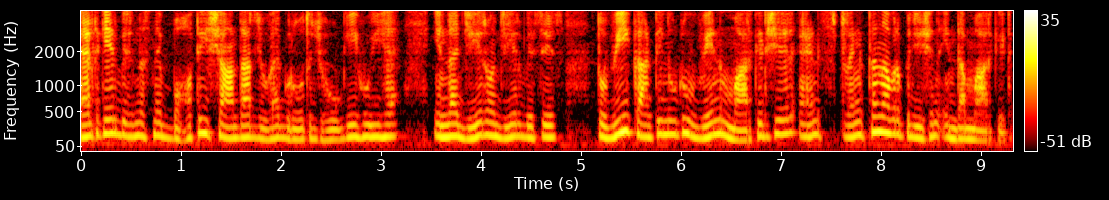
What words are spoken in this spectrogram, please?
हेल्थ केयर बिज़नेस ने बहुत ही शानदार जो है ग्रोथ झोंकी हुई है। In the year on year basis तो we continue to win market share and strengthen our position in the market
